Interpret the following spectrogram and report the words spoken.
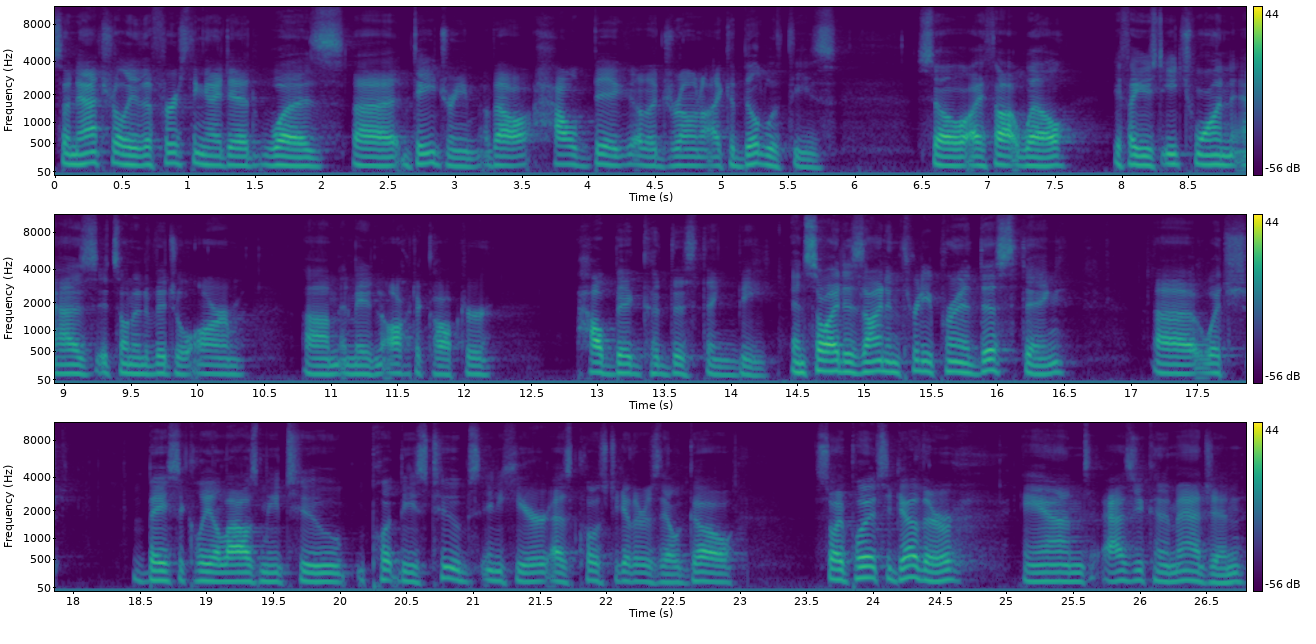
So naturally, the first thing I did was uh, daydream about how big of a drone I could build with these. So I thought, well, if I used each one as its own individual arm um, and made an octocopter, how big could this thing be? And so I designed and 3D printed this thing, uh, which basically allows me to put these tubes in here as close together as they'll go. So I put it together, and as you can imagine,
